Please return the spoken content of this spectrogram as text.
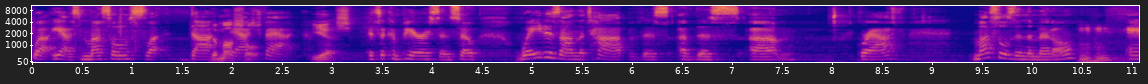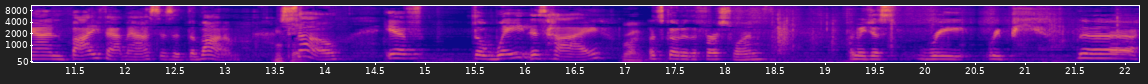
Well, yes, muscle sla- dot The muscle dash fat. Yes. It's a comparison. So weight is on the top of this of this um, graph, muscles in the middle, Mm-hmm. and body fat mass is at the bottom. So if the weight is high, Right. let's go to the first one. Let me just re repeat the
